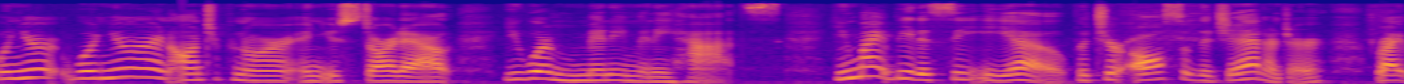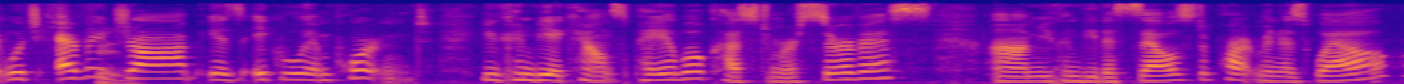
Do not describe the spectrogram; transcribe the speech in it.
When you're when you're an entrepreneur and you start out, you wear many many hats. You might be the CEO, but you're also the janitor, right? Which every True. job is equally important. You can be accounts payable, customer service. Um, you can be the sales department as well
